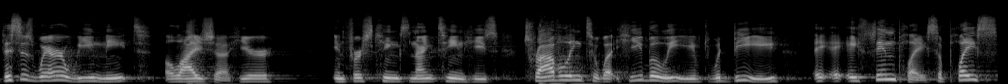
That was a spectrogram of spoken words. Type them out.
This is where we meet Elijah here in 1 Kings 19. He's traveling to what he believed would be a, a, thin place, a place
